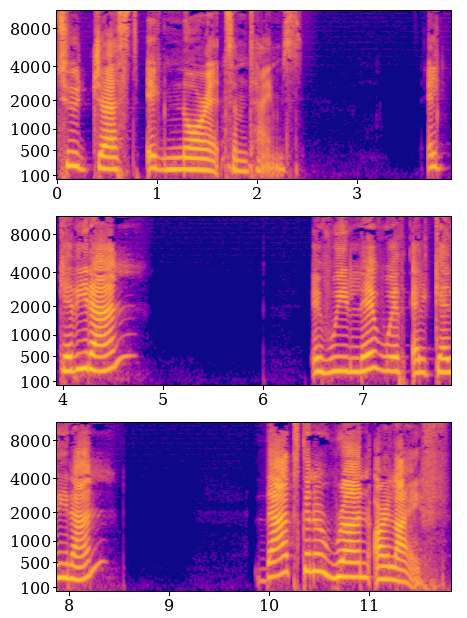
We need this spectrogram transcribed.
to just ignore it sometimes. El que dirán, if we live with el que dirán, that's going to run our life.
